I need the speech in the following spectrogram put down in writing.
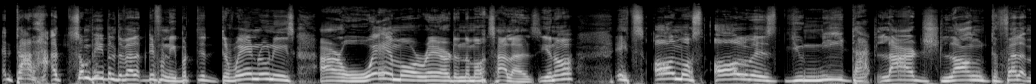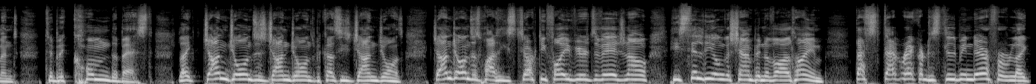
that ha- some people develop differently, but the, the Wayne Rooney's are way more rare than the Mo Salahs. You know, it's almost always you need that large, long development to become the best. Like Jon Jones is Jon Jones because he's Jon Jones. Jon Jones is what he's thirty five years of age now. He's still the youngest champion of all time. That's that record has still been there for like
